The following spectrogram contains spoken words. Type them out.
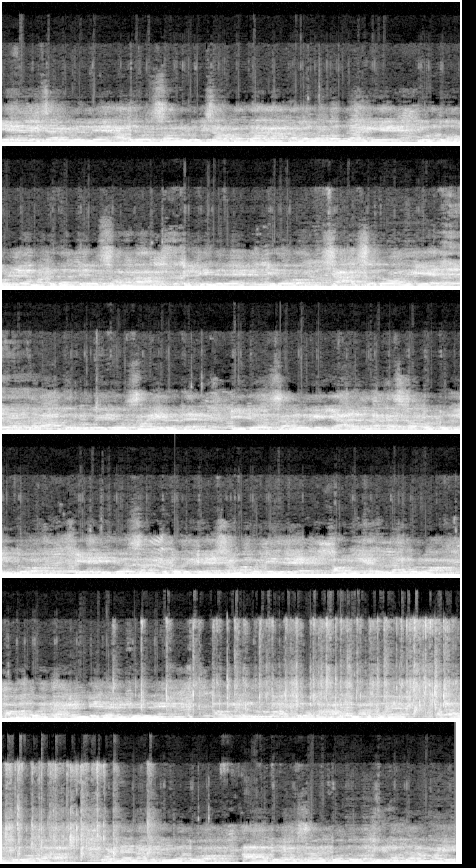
ಏನೇ ವಿಚಾರಗಳಲ್ಲಿ ಆ ದೇವಸ್ಥಾನಗಳ ವಿಚಾರ ಬಂದಾಗ ತಾವೆಲ್ಲ ಒಂದಾಗಿ ಇವತ್ತು ಒಳ್ಳೆ ಮಟ್ಟದ ದೇವಸ್ಥಾನನ ಕಟ್ಟಿದ್ದೀರಿ. ಇದು ಶಾಶ್ವತವಾಗಿ ತಲತಲಾಂತರಗಳಿಗೂ ಈ ದೇವಸ್ಥಾನ ಇರುತ್ತೆ. ಈ ದೇವಸ್ಥಾನಗಳಿಗೆ ಯಾರೆಲ್ಲ ಕಷ್ಟಪಟ್ಟು ನಿಂತು ಏನು ಈ ದೇವಸ್ಥಾನ ಕಟ್ಟೋದಕ್ಕೆ ಶ್ರಮ ಪಟ್ಟಿದ್ದೀರಿ ಅವ್ರಿಗೆಲ್ಲರಿಗೂ ಆ ಭಗವಂತ ಖಂಡಿತ ಹೇಳ್ತಿದ್ದೀನಿ. ಅವ್ರಿಗೆಲ್ರಿಗೂ ಆಶೀರ್ವಾದ ಮಾಡೇ ಮಾಡ್ತಾರೆ. ಅವ್ರ ಆಶೀರ್ವಾದ ಒಳ್ಳೇದಾಗುತ್ತೆ ಇವತ್ತು. ಆ ದೇವಸ್ಥಾನಕ್ಕೆ ಒಂದು ಜೀರ್ಣೋದ್ಧಾರ ಮಾಡಿ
